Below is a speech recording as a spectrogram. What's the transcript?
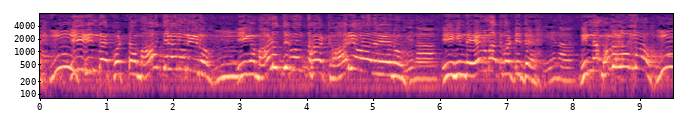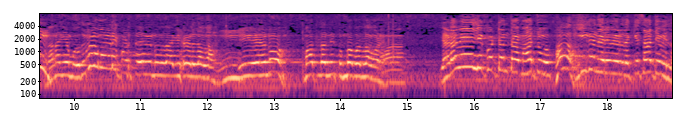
ಈ ಹಿಂದೆ ಕೊಟ್ಟ ಮಾತೇನು ನೀನು. ಈಗ ಮಾಡುತ್ತಿರುವಂತಹ ಕಾರ್ಯವಾದರೆ ಏನು? ಈ ಹಿಂದೆ ಏನು ಮಾತು ಕೊಟ್ಟಿದ್ದೆ? ಏನ? ನಿನ್ನ ಮಗಳನ್ನು ನನಗೆ ಮದುವೆ ಮಾಡಿ ಕೊಡ್ತೇನೆ ಎನ್ನುವುದಾಗಿ ಹೇಳಿದವ. ಈಗೇನು? ಮಾತಲ್ಲಿ ತುಂಬಾ ಬದಲಾವಣೆ. ಎಡವೆಯಲ್ಲಿ ಕೊಟ್ಟಂತ ಮಾತು. ಈಗ ನೆರವೇರೋದಕ್ಕೆ ಸಾಧ್ಯವಿಲ್ಲ.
